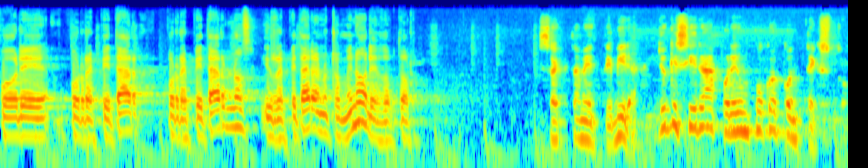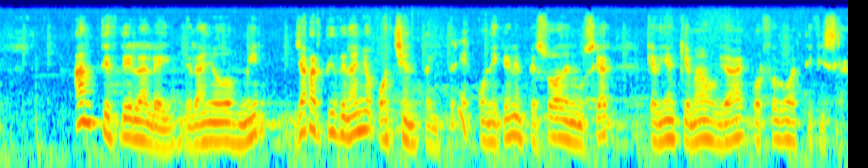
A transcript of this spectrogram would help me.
por, eh, por, respetar, por respetarnos y respetar a nuestros menores, doctor. Exactamente. Mira, yo quisiera poner un poco de contexto. Antes de la ley del año 2000, ya a partir del año 83, Conequén empezó a denunciar que habían quemados graves por fuego artificial.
